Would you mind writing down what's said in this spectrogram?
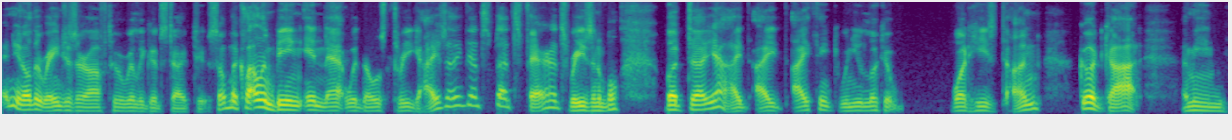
And you know the Rangers are off to a really good start too. So McLellan being in that with those three guys, I think that's that's fair. That's reasonable. But uh, yeah, I I I think when you look at what he's done, good God, I mean,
